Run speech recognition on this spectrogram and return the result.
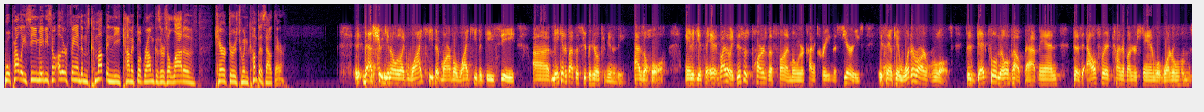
we'll probably see maybe some other fandoms come up in the comic book realm because there's a lot of characters to encompass out there. That's true. You know, like why keep it Marvel? Why keep it DC? Uh, make it about the superhero community as a whole. And if you think, by the way, this was part of the fun when we were kind of creating the series. Is saying, okay, what are our rules? Does Deadpool know about Batman? Does Alfred kind of understand what Wonder Woman's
